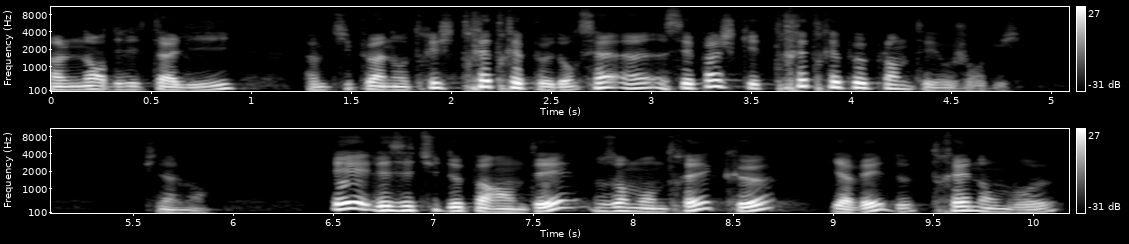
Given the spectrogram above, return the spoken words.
dans le nord de l'Italie, un petit peu en Autriche, très très peu. Donc c'est un, cépage qui est très très peu planté aujourd'hui, finalement. Et les études de parenté nous ont montré qu'il y avait de très nombreux,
